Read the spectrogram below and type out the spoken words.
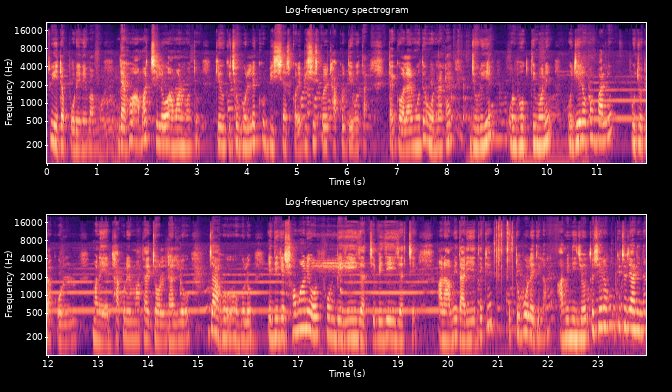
তুই এটা পরে নে বাবু। দেখো, আমার ছেলেও আমার মতো, কেউ কিছু বললে খুব বিশ্বাস করে, বিশেষ করে ঠাকুর দেবতা। তাই গলার মধ্যে ওড়নাটা জড়িয়ে ওর ভক্তি মনে ও যেরকম পারল পুজোটা করল মানে ঠাকুরের মাথায় জল ঢাললো, যা হলো। এদিকে সমানে ওর ফোন বেজেই যাচ্ছে বেজেই যাচ্ছে। আর আমি দাঁড়িয়ে থেকে একটু বলে দিলাম, আমি নিজেও তো সেরকম কিছু জানি না।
